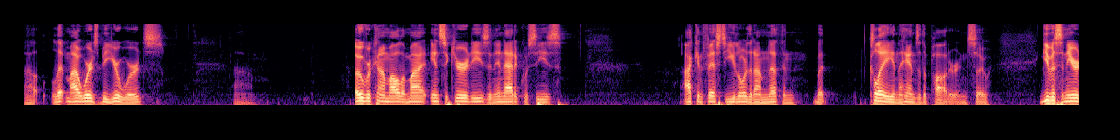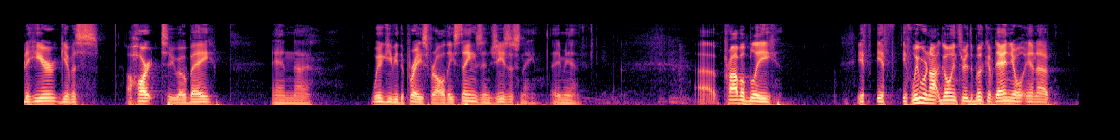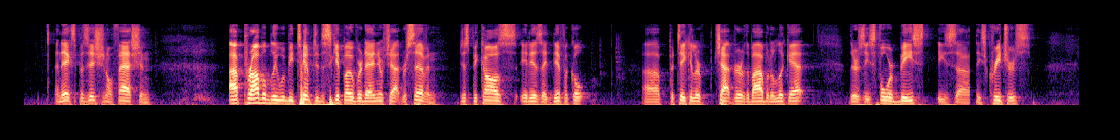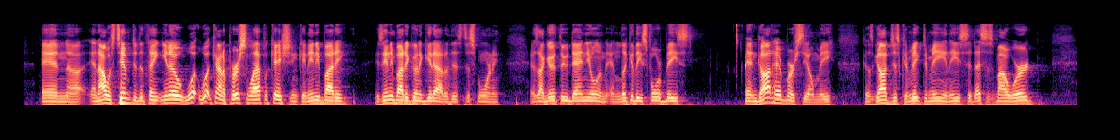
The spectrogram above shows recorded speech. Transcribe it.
uh, let my words be your words overcome all of my insecurities and inadequacies. I confess to you, Lord, that I'm nothing but clay in the hands of the potter. And so give us an ear to hear, give us a heart to obey, and uh, we'll give you the praise for all these things in Jesus' name. Amen. Uh, probably, if, if, if we were not going through the book of Daniel in a, an expositional fashion, I probably would be tempted to skip over Daniel chapter 7 just because it is a difficult uh, particular chapter of the Bible to look at. There's these four beasts, these, uh, these creatures. And, uh, and I was tempted to think, you know, what, what kind of personal application can anybody, is anybody going to get out of this this morning as I go through Daniel and, and look at these four beasts? And God have mercy on me because God just convicted me and He said, This is my word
